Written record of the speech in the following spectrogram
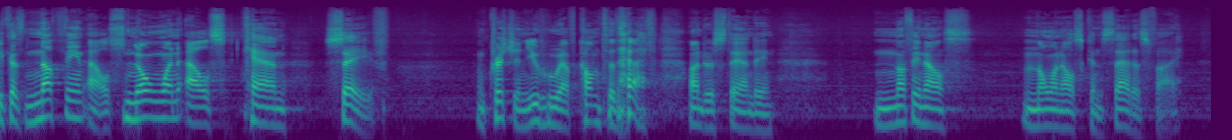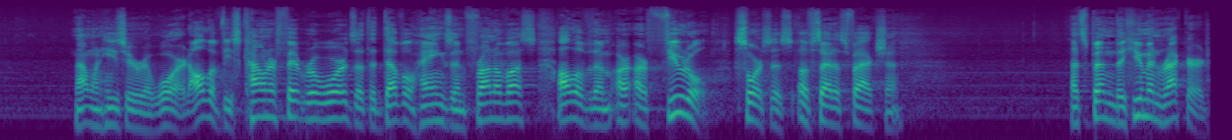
because nothing else, no one else can save. And Christian, you who have come to that understanding, nothing else, no one else can satisfy. Not when he's your reward. All of these counterfeit rewards that the devil hangs in front of us, all of them are, are futile sources of satisfaction. That's been the human record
